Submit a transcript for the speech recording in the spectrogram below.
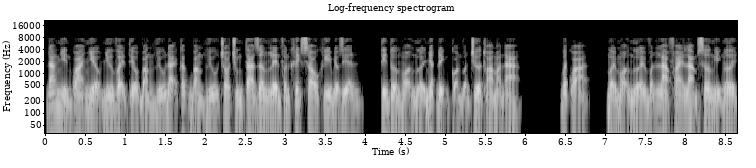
đang nhìn qua nhiều như vậy tiểu bằng hữu đại các bằng hữu cho chúng ta dâng lên phấn khích sau khi biểu diễn, tin tưởng mọi người nhất định còn vẫn chưa thỏa mãn à. bất quá, mời mọi người vẫn là phải làm sơ nghỉ ngơi,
